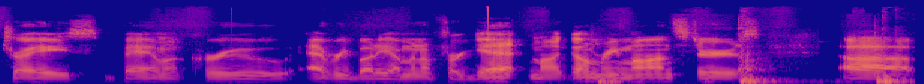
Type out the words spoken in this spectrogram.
trace bama crew everybody. I'm gonna forget montgomery monsters. Uh,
